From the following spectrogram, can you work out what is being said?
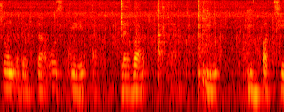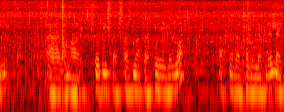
সুন্দর একটা অস্থির ফ্লেভার পাচ্ছি। আর আমার সরিষা সাজনাটা হয়ে গেল। আপনারা ভালো লাগলে লাইক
